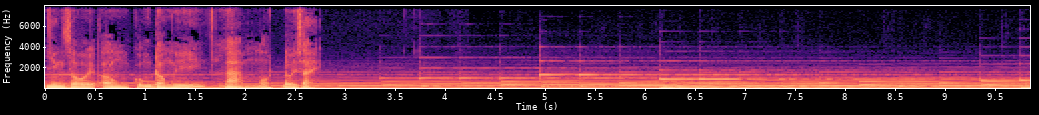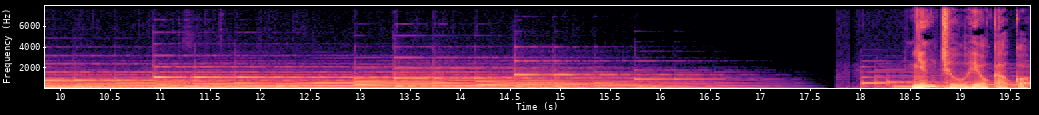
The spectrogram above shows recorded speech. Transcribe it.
nhưng rồi ông cũng đồng ý làm một đôi giày. Những chú hiêu cao cổ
